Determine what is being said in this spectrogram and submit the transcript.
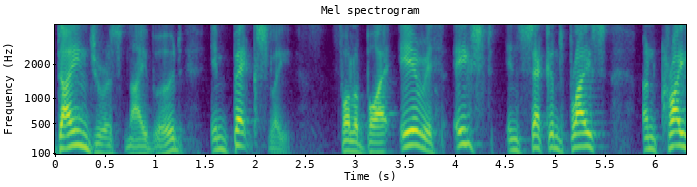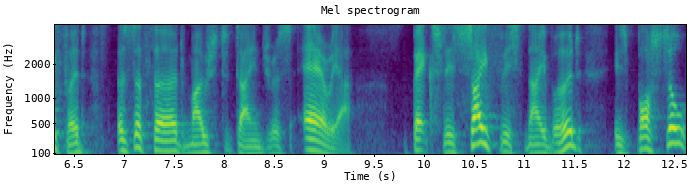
dangerous neighbourhood in Bexley, followed by Erith East in second place and Crayford as the third most dangerous area. Bexley's safest neighbourhood is Boston,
